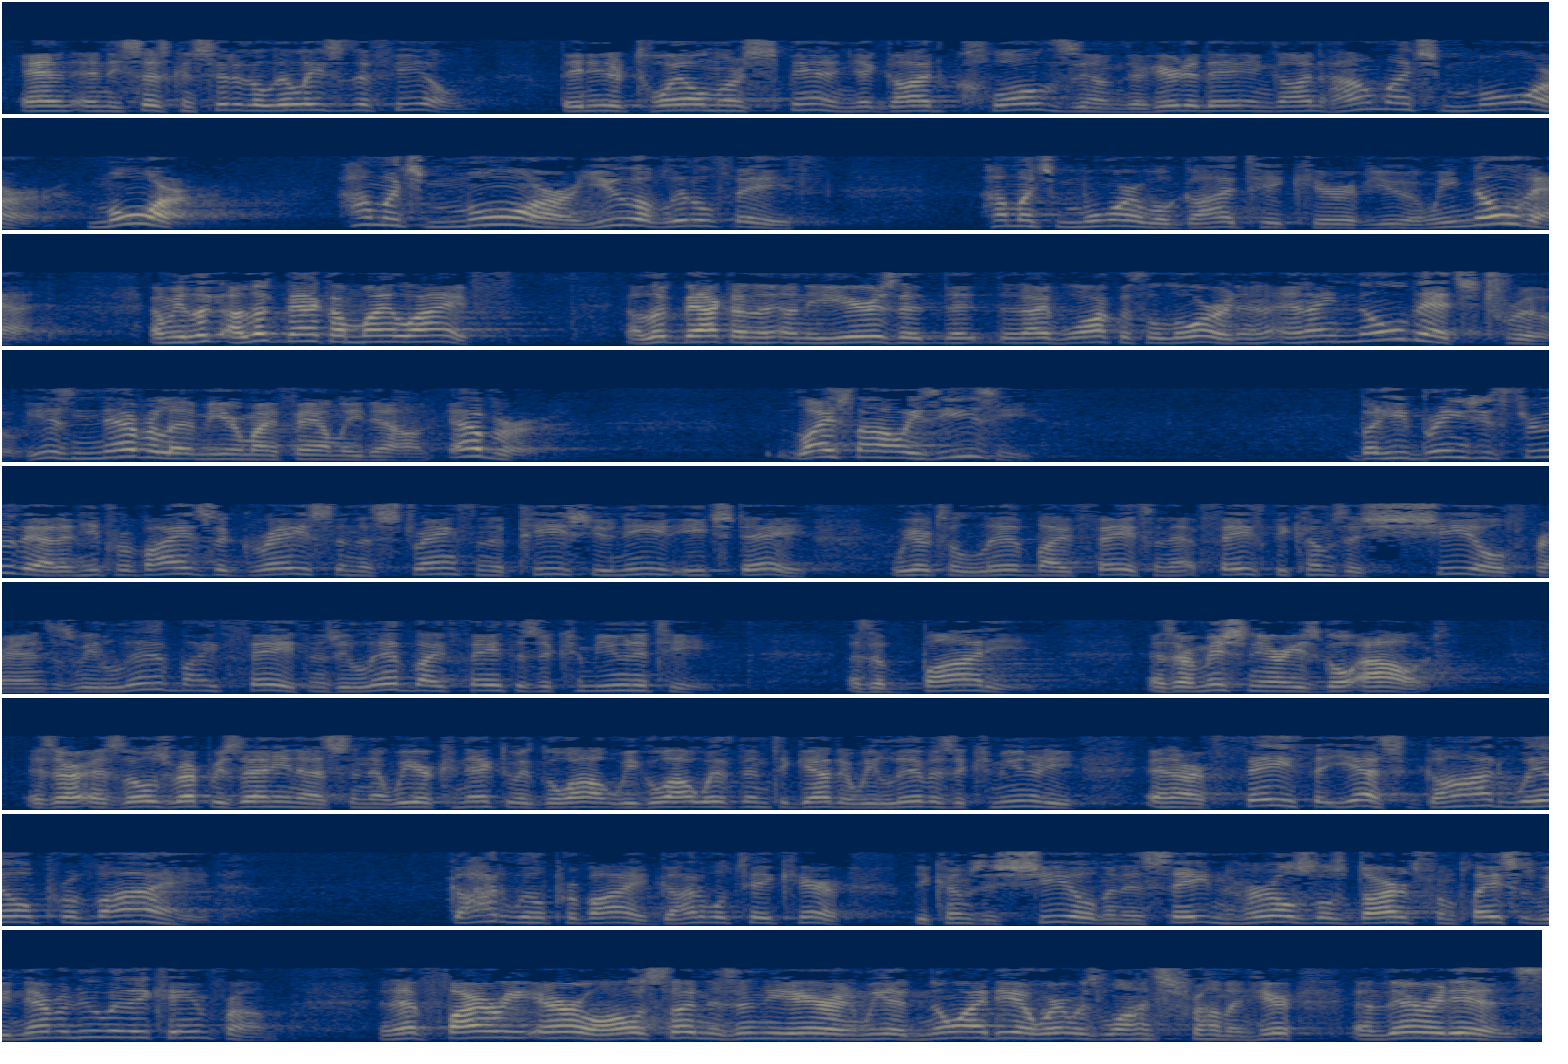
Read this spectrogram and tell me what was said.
And, and he says, consider the lilies of the field. They neither toil nor spin, yet God clothes them. They're here today and gone. How much more? More. How much more, you of little faith, how much more will God take care of you? And we know that. And we look, I look back on my life. I look back on the, on the years that, that, that I've walked with the Lord, and, and I know that's true. He has never let me or my family down, ever. Life's not always easy. But He brings you through that, and He provides the grace and the strength and the peace you need each day. We are to live by faith, and that faith becomes a shield, friends, as we live by faith, and as we live by faith as a community, as a body, as our missionaries go out as, our, as those representing us and that we are connected with go out, we go out with them together. We live as a community and our faith that yes, God will provide. God will provide. God will take care. Becomes a shield and as Satan hurls those darts from places we never knew where they came from. And that fiery arrow all of a sudden is in the air and we had no idea where it was launched from and here, and there it is.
